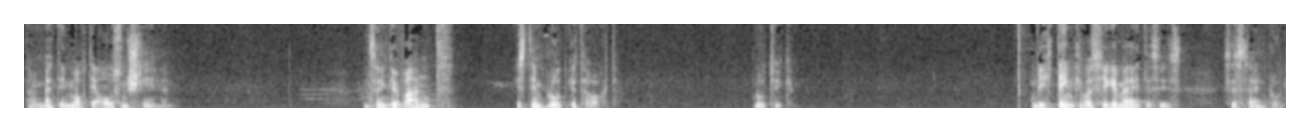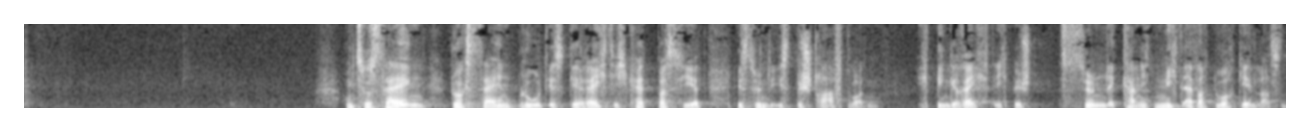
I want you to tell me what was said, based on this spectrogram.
Damit meint er immer auch die Außenstehenden. Und sein Gewand ist in Blut getaucht. Blutig. Und ich denke, was hier gemeint ist, ist, es ist sein Blut. Und zu zeigen, durch sein Blut ist Gerechtigkeit passiert. Die Sünde ist bestraft worden. Ich bin gerecht. Ich Sünde kann ich nicht einfach durchgehen lassen.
